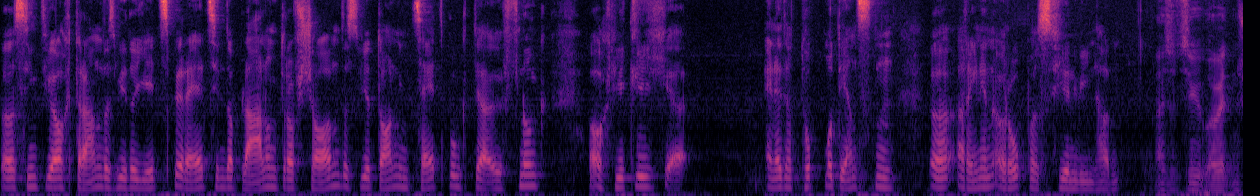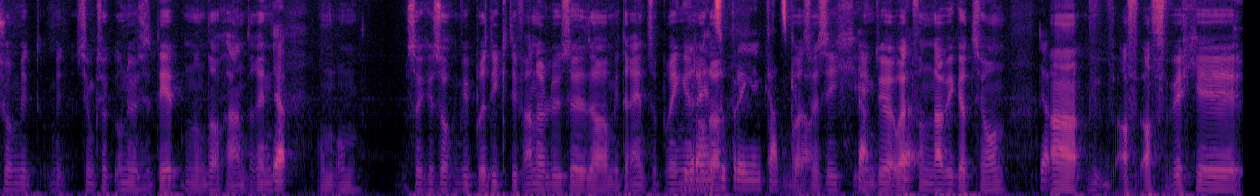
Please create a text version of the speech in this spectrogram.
äh, sind wir auch dran, dass wir da jetzt bereits in der Planung darauf schauen, dass wir dann im Zeitpunkt der Eröffnung auch wirklich äh, eine der topmodernsten äh, Arenen Europas hier in Wien haben. Also Sie arbeiten schon mit, mit Sie haben gesagt, Universitäten und auch anderen, ja. um, um solche Sachen wie Predictive-Analyse da mit reinzubringen, mit reinzubringen oder ganz was genau. weiß ich, ja. irgendwie eine Art ja. von Navigation. Ja. Äh, auf, auf welche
